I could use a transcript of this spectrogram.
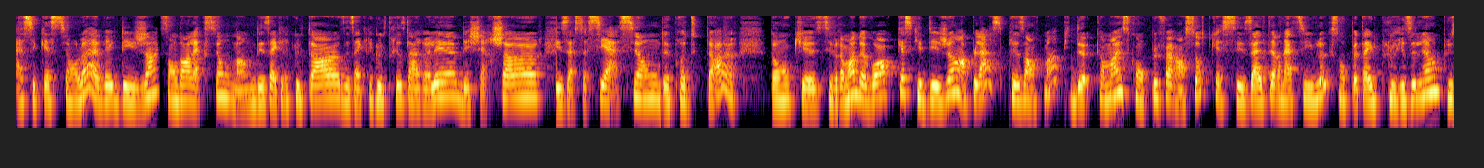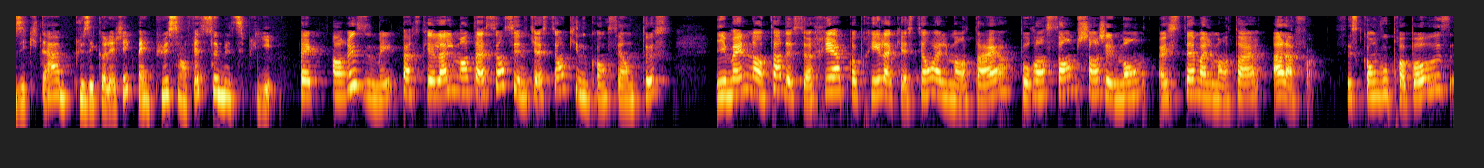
à ces questions-là avec des gens qui sont dans l'action, donc des agriculteurs, des agricultrices de la relève, des chercheurs, des associations de producteurs. Donc, euh, c'est vraiment de voir qu'est-ce qui est déjà en place présentement, puis de comment est-ce qu'on peut faire en sorte que ces alternatives-là, qui sont peut-être plus résilientes, plus équitables, plus écologiques, ben, puissent en fait se multiplier. En résumé, parce que l'alimentation, c'est une question qui nous concerne tous, il est maintenant temps de se réapproprier la question alimentaire pour ensemble changer le monde, un système alimentaire à la fois. C'est ce qu'on vous propose.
